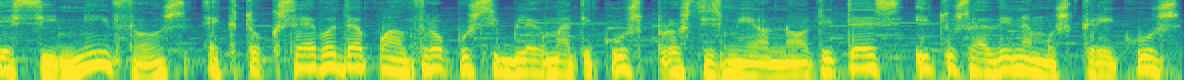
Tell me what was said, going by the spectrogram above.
και συνήθως εκτοξεύονται από ανθρώπους συμπλεγματικούς προς τις μειονότητες ή τους αδύναμους κρίκους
